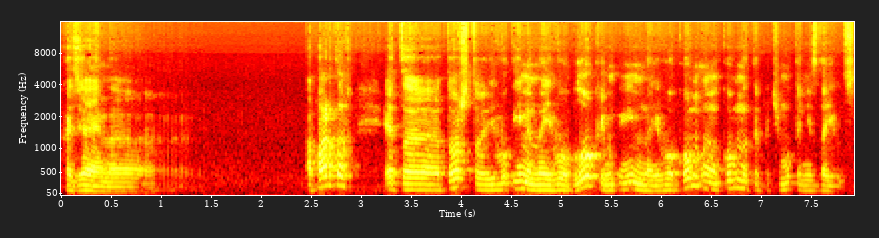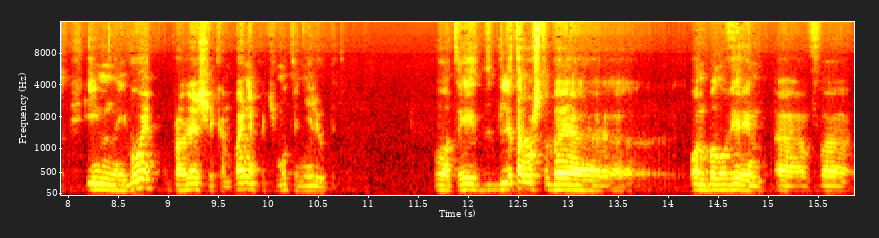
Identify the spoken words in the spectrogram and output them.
хозяина апартов – это то, что его, именно его блок, именно его комнаты почему-то не сдаются. И именно его управляющая компания почему-то не любит. Вот, и для того, чтобы э, он был уверен э, в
